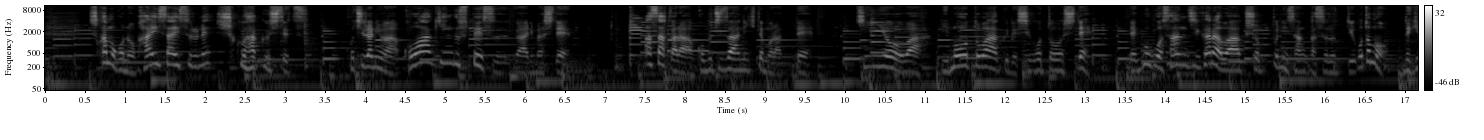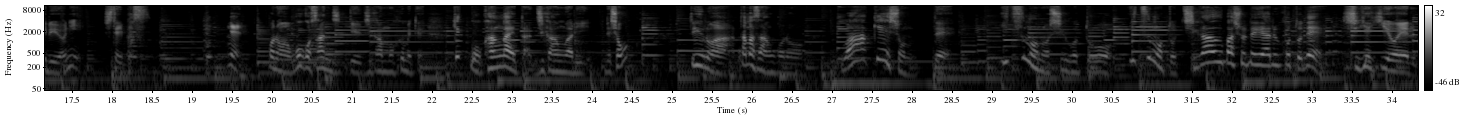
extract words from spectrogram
しかもこの開催するね宿泊施設こちらにはコワーキングスペースがありまして朝から小淵沢に来てもらって金曜はリモートワークで仕事をしてで午後3時からワークショップに参加するっていうこともできるようにしています。ね、この午後3時っていう時間も含めて結構考えた時間割でしょ？っていうのはタマさんこのワーケーションっていつもの仕事をいつもと違う場所でやることで刺激を得る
